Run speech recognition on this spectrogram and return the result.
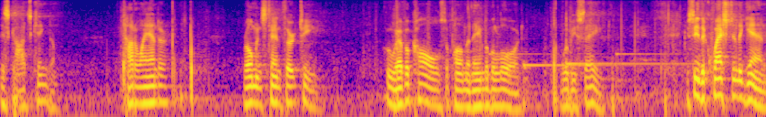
is God's kingdom. How do I enter? Romans 10:13. Whoever calls upon the name of the Lord will be saved. You see the question again,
